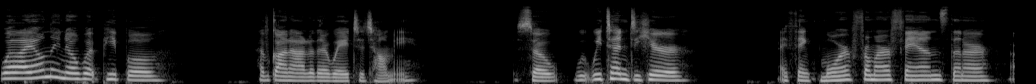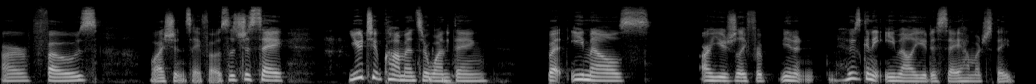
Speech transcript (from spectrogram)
Well, I only know what people have gone out of their way to tell me. So we, we tend to hear, I think, more from our fans than our our foes. Well, I shouldn't say foes. Let's just say YouTube comments are one thing, but emails are usually for you know who's going to email you to say how much they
